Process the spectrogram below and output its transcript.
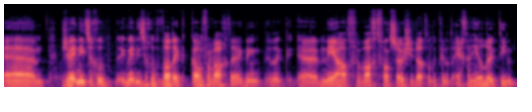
Um, dus je weet niet zo goed, ik weet niet zo goed wat ik kan verwachten. Ik denk dat ik meer had verwacht van Sociedad, want ik vind dat echt een heel leuk team.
